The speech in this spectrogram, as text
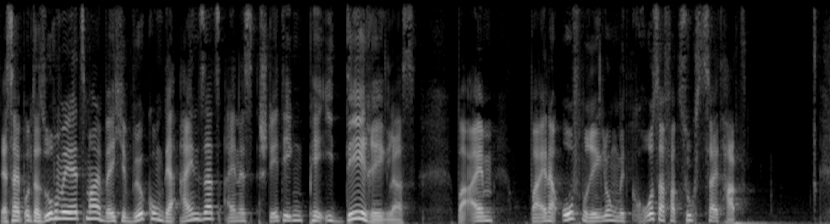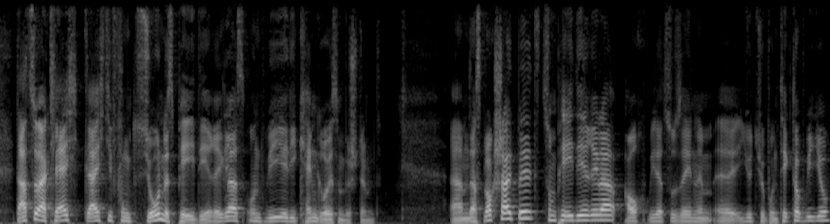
Deshalb untersuchen wir jetzt mal, welche Wirkung der Einsatz eines stetigen PID-Reglers bei, bei einer Ofenregelung mit großer Verzugszeit hat. Dazu erkläre ich gleich die Funktion des PID-Reglers und wie ihr die Kenngrößen bestimmt. Ähm, das Blockschaltbild zum PID-Regler, auch wieder zu sehen im äh, YouTube- und TikTok-Video,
